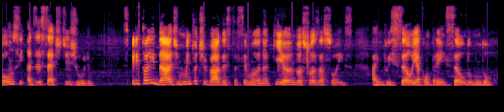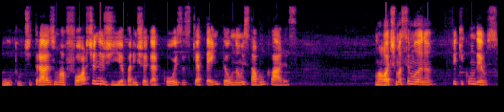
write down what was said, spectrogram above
11 a 17 de julho. Espiritualidade muito ativada esta semana, guiando as suas ações. A intuição e a compreensão do mundo oculto te traz uma forte energia para enxergar coisas que até então não estavam claras. Uma ótima semana. Fique com Deus.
